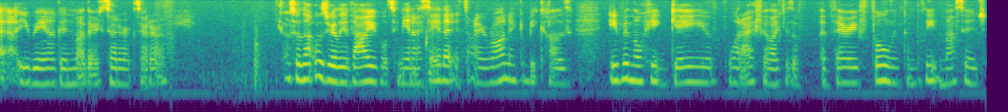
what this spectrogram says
uh, you being a good mother, etc., etc. So that was really valuable to me, and I say that it's ironic because even though he gave what I feel like is a, a very full and complete message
